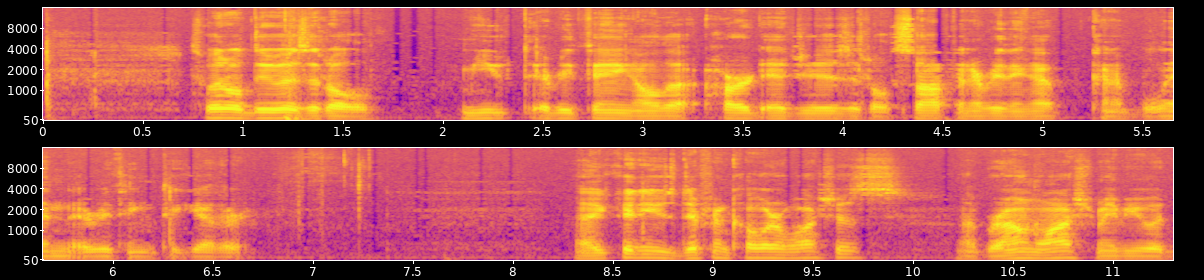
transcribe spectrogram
So what it'll do is it'll mute everything, all the hard edges, it'll soften everything up, kind of blend everything together. Now you could use different color washes. A brown wash maybe would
